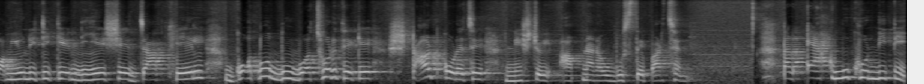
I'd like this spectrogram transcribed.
কমিউনিটিকে নিয়ে সে যা খেল গত দু বছর থেকে স্টার্ট করেছে, নিশ্চয়ই আপনারাও বুঝতে পারছেন। তার একমুখ নীতি,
